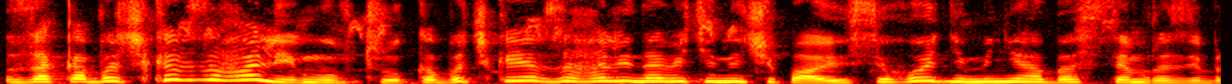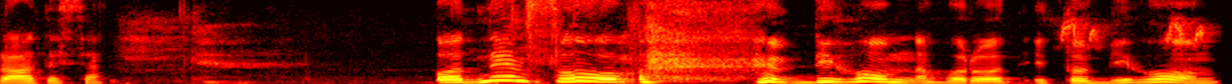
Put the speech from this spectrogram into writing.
За кабачки взагалі мовчу. Кабачки я взагалі навіть і не чіпаю. Сьогодні мені аби з цим розібратися. Одним словом, бігом на город, і то бігом.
